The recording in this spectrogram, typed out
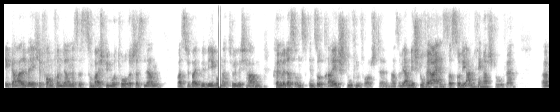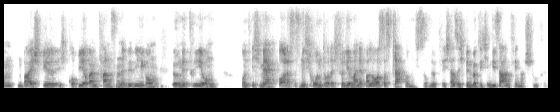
egal welche Form von Lernen es ist, zum Beispiel motorisches Lernen, was wir bei Bewegung natürlich haben, können wir das uns in so drei Stufen vorstellen. Also wir haben die Stufe eins, das ist so die Anfängerstufe. Ähm, ein Beispiel, ich probiere beim Tanzen eine Bewegung, irgendeine Drehung und ich merke, oh, das ist nicht rund oder ich verliere meine Balance, das klappt noch nicht so wirklich. Also ich bin wirklich in dieser Anfängerstufe.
